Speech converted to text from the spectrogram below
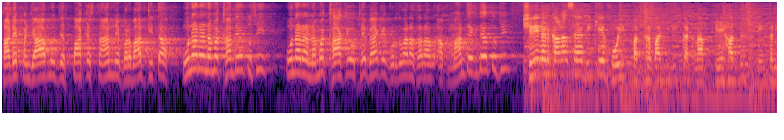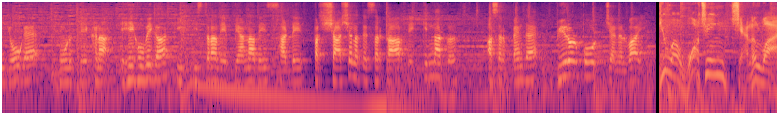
ਸਾਡੇ ਪੰਜਾਬ ਨੂੰ ਜਿਸ ਪਾਕਿਸਤਾਨ ਨੇ ਬਰਬਾਦ ਕੀਤਾ, ਉਹਨਾਂ ਨੇ ਨਮਕ ਖਾਂਦੇ ਹੋ ਤੁਸੀਂ? ਉਹਨਾਂ ਦਾ ਨਮਕ ਖਾ ਕੇ ਉੱਥੇ ਬਹਿ ਕੇ ਗੁਰਦੁਆਰਾ ਸਾਰਾ ਅਪਮਾਨ ਦੇਖਦੇ ਹੋ ਤੁਸੀਂ ਸ਼੍ਰੀ ਨਨਕਾਣਾ ਸਾਹਿਬ ਵਿਖੇ ਹੋਈ ਪੱਥਰਬਾਜ਼ੀ ਦੀ ਘਟਨਾ ਬੇਹੱਦ ਨਿੰਦਣਯੋਗ ਹੈ ਹੁਣ ਦੇਖਣਾ ਇਹ ਹੋਵੇਗਾ ਕਿ ਇਸ ਤਰ੍ਹਾਂ ਦੇ ਬਿਆਨਾਂ ਦੇ ਸਾਡੇ ਪ੍ਰਸ਼ਾਸਨ ਅਤੇ ਸਰਕਾਰ ਤੇ ਕਿੰਨਾ ਕੁ ਅਸਰ ਪੈਂਦਾ ਹੈ bureau report channel Y You are watching Channel Y.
